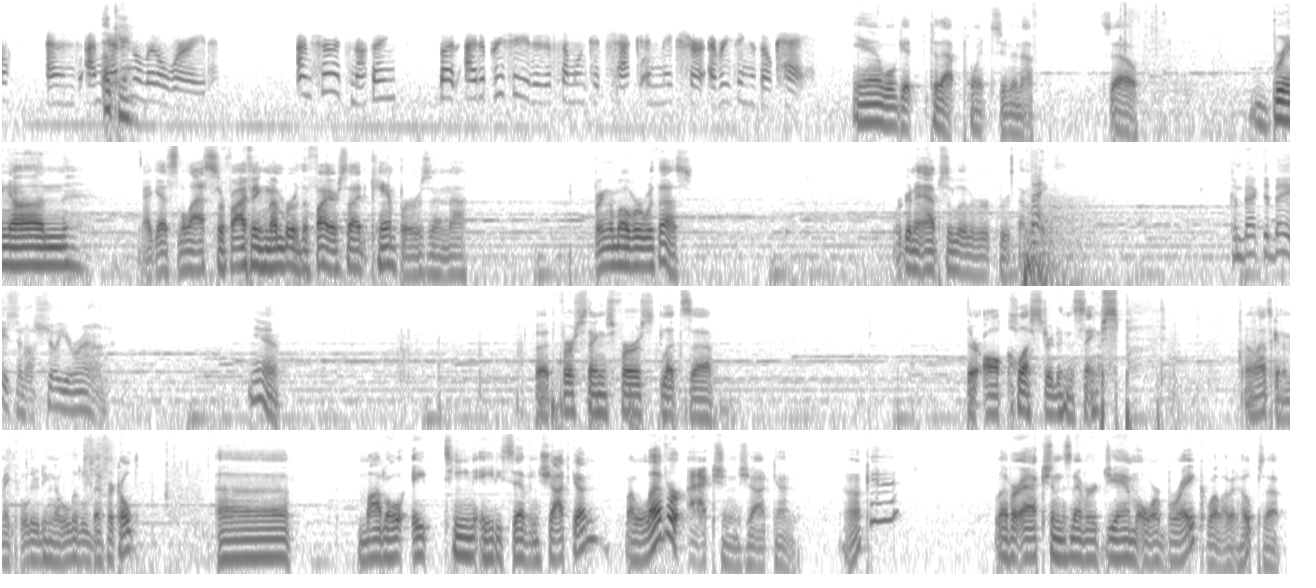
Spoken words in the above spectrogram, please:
and I'm Okay. getting a little worried. I'm sure it's nothing, but I'd appreciate it if someone could check and make sure everything is okay. Yeah, we'll get to that point soon enough. So, bring on, I guess, the last surviving member of the Fireside Campers and uh, bring them over with us. We're going to absolutely recruit them. Thanks. Come back to base and I'll show you around. Yeah. But first things first, let's, uh... They're all clustered in the same spot. Well, that's going to make looting a little difficult. Uh... Model 1887 shotgun. A lever action shotgun. Okay. Lever actions never jam or break. Well, I would hope so.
